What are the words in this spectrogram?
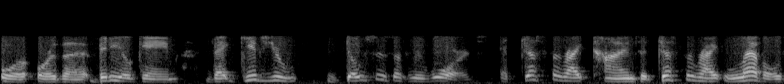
or or the video game that gives you doses of rewards at just the right times, at just the right levels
